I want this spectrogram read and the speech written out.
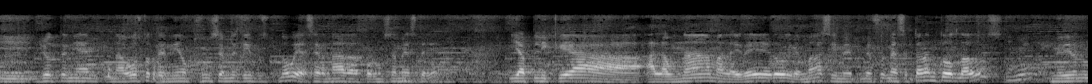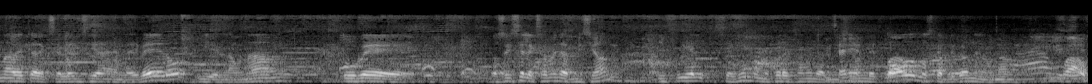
Y yo tenía, en agosto tenía pues, un semestre y dije, pues no voy a hacer nada por un semestre. Y apliqué a, a la UNAM, a la Ibero y demás, y me, me, fue- me aceptaron en todos lados. Me dieron una beca de excelencia en la Ibero y en la UNAM. Tuve, o sea, hice el examen de admisión y fui el segundo mejor examen de admisión de todos los que aplicaron en la UNAM. Wow.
